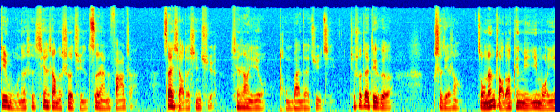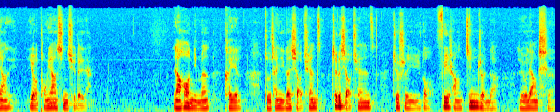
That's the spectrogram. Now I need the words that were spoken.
第五呢是线上的社群自然发展，再小的兴趣，线上也有同伴在聚集，就是在这个世界上，总能找到跟你一模一样。有同样兴趣的人，然后你们可以组成一个小圈子，这个小圈子就是一个非常精准的流量池。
